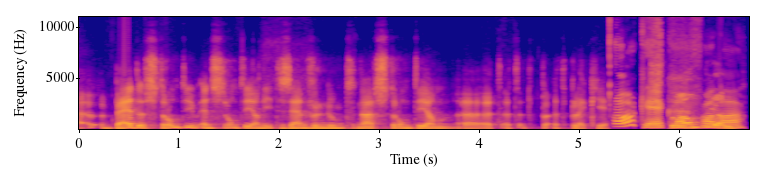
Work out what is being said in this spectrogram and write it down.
Eh, Beide strontium en strontianiet zijn vernoemd naar Strontian, eh, het, het, het, het plekje. Oh, kijk. Strontium.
